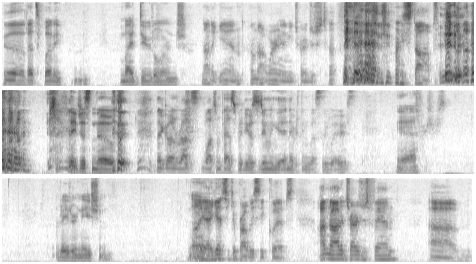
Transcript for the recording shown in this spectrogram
Yeah, that's funny. My dude orange. Not again. I'm not wearing any Charger stuff. I stopped. They just know. They're going watch, watching past videos, zooming in everything Wesley wears. Yeah. Chargers. Raider Nation. Oh yeah, I guess you could probably see clips. I'm not a Chargers fan. Um,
